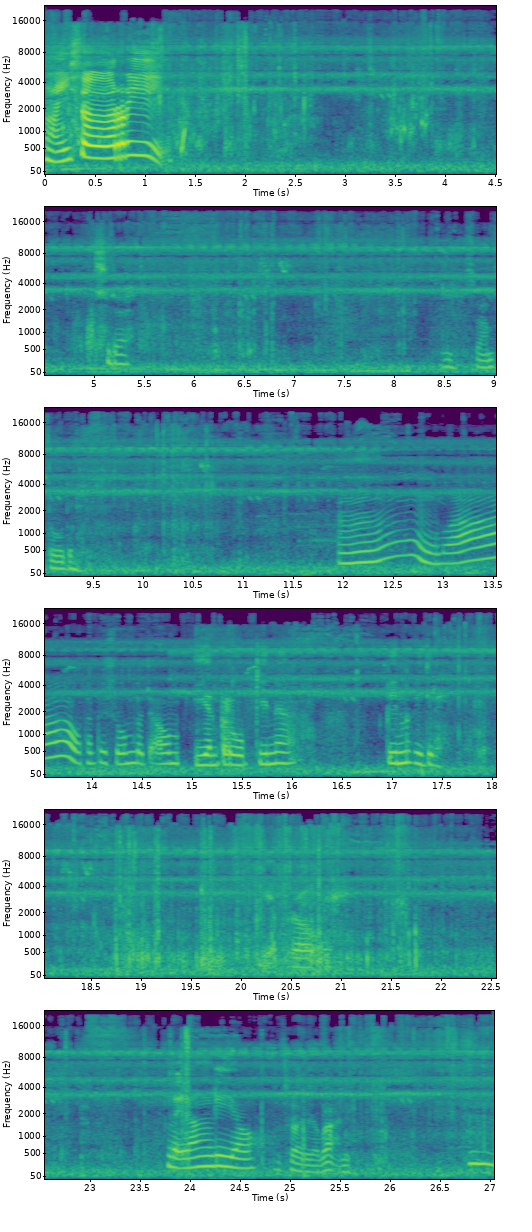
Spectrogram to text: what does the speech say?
หอยเซอรี่ชิได้สามตัวตัวอืมว้าวท่านผู้ชมเราจะเอาเอียนไปอบกินน่ะปีนมาปีนดิเลยเรียบร้อยเหลือรังเดียวใช่แล้วบ้านี่อืม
